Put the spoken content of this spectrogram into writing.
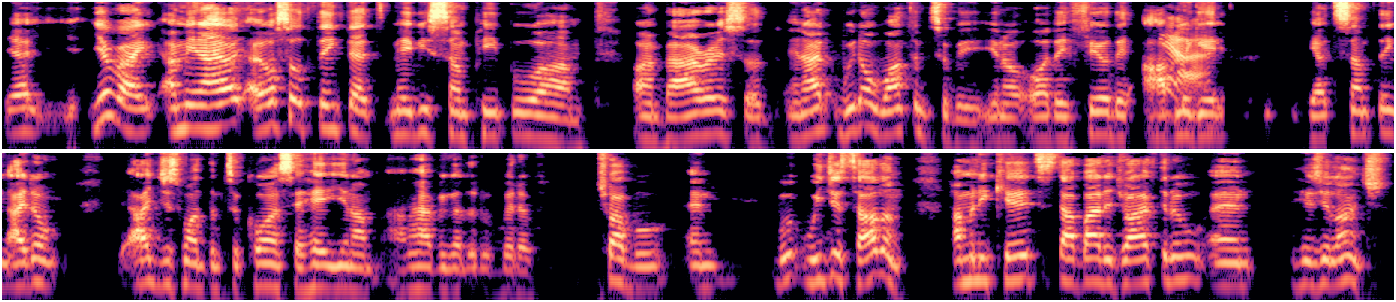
Yeah, you're right. I mean, I, I also think that maybe some people um, are embarrassed, or, and I, we don't want them to be, you know, or they feel they're obligated yeah. to get something. I don't. I just want them to call and say, hey, you know, I'm, I'm having a little bit of trouble. And we, we just tell them how many kids stop by the drive through and here's your lunch.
